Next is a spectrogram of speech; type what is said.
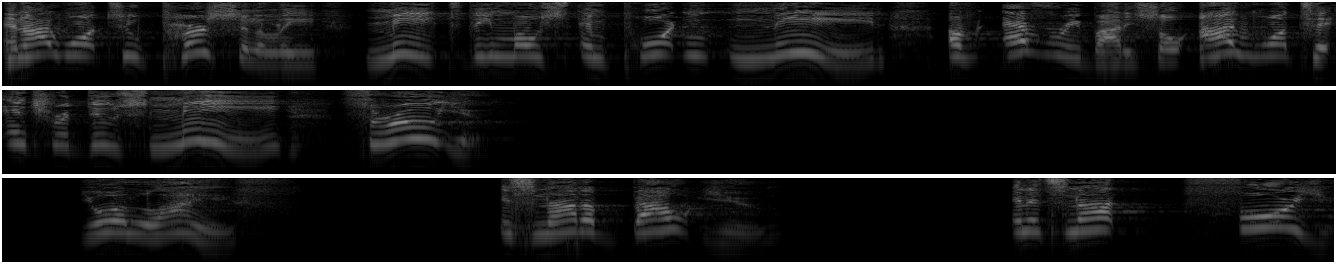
And I want to personally meet the most important need of everybody. So I want to introduce me through you. Your life is not about you and it's not for you.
